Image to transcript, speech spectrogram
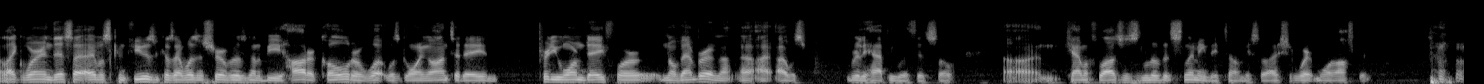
I like wearing this. I, I, was confused because I wasn't sure if it was going to be hot or cold or what was going on today. And pretty warm day for November, and I, I, I was really happy with it. So. Uh, and camouflage is a little bit slimming, they tell me, so I should wear it more often.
